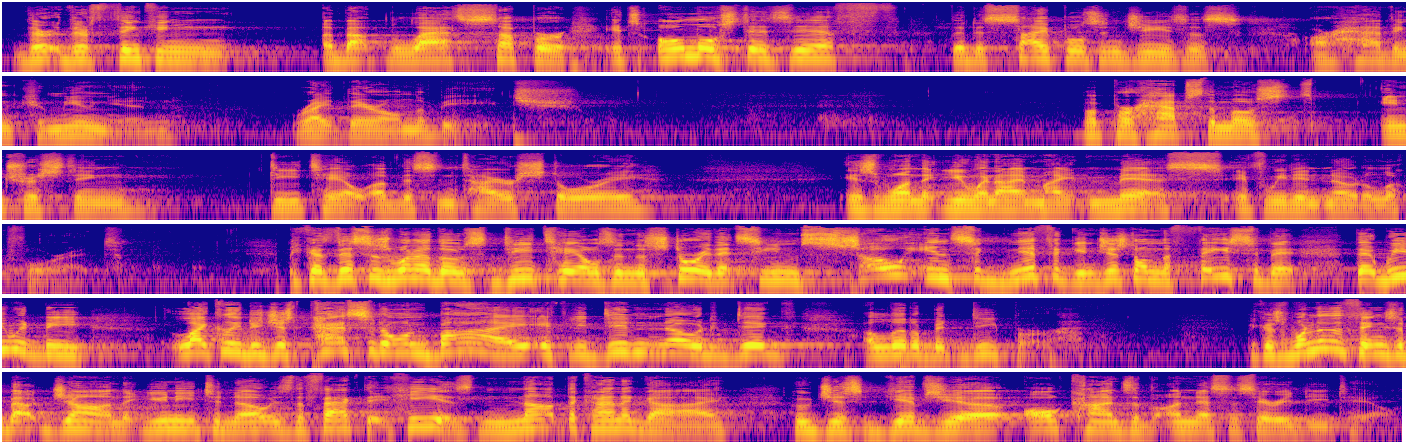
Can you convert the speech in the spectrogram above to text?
They're, they're thinking about the Last Supper. It's almost as if the disciples and Jesus are having communion right there on the beach. But perhaps the most interesting detail of this entire story is one that you and I might miss if we didn't know to look for it. Because this is one of those details in the story that seems so insignificant just on the face of it that we would be likely to just pass it on by if you didn't know to dig a little bit deeper. Because one of the things about John that you need to know is the fact that he is not the kind of guy who just gives you all kinds of unnecessary detail.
